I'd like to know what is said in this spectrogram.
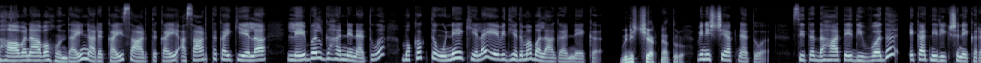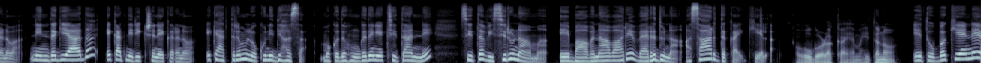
භාවනාව හොඳයි නරකයි සාර්ථකයි අසාර්ථකයි කියලා ලේබල් ගහන්නේ නැතුව මොකක්ද උනේ කියලා ඒ විදිහටම බලාගන්න එක. විනිශ්චයක් නැතුව. විනිශ්චයක් නැතුව. සිත දහතේ දිව්වද එකත් නිරීක්ෂණය කරනවා. නිින්ද ගියාද එකත් නිරීක්ෂණය කරනවා. ඒක ඇත්තටම ලොකු නිදහසක්. මොකද හුඟ දෙනෙක් සිතන්නේ සිත විසිරුණාම ඒ භාවනාවාරයේ වැරදුනා අසාර්ථකයි කියලා. ඔව් ගොඩක් අය එහෙම හිතනවා. ඒත් ඔබ කියන්නේ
